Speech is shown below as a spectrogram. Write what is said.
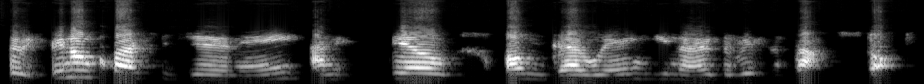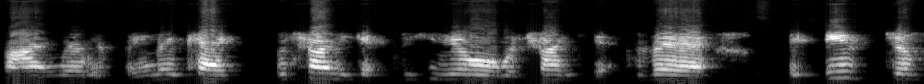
So it's been on quite a journey, and it's still ongoing. You know, there isn't that stop sign where we're saying, okay, we're trying to get to here or we're trying to get to there. It is just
